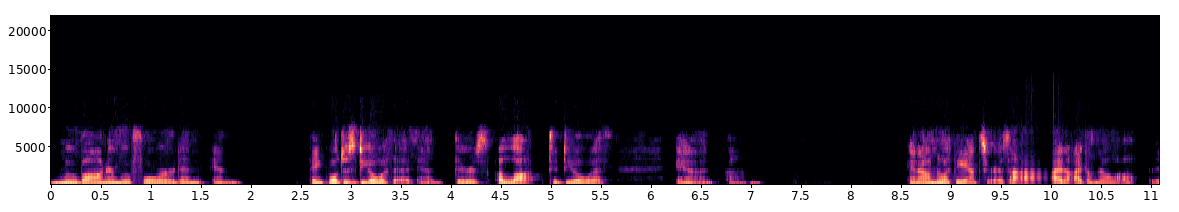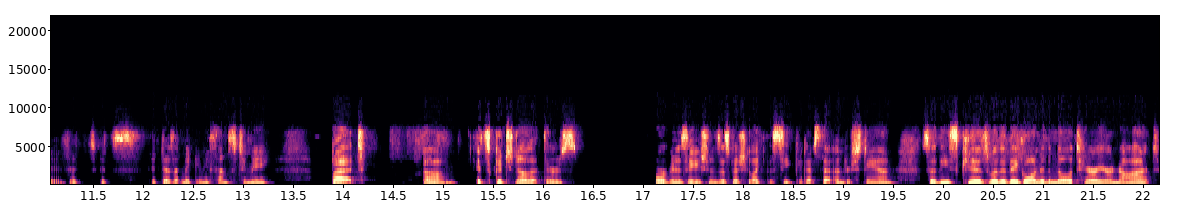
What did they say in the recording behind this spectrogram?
move on or move forward and and think we'll just deal with it and there's a lot to deal with and um, and I don't know what the answer is. I I, I don't know. It's, it's, it's it doesn't make any sense to me, but um, it's good to know that there's organizations, especially like the Sea Cadets, that understand. So these kids, whether they go into the military or not,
